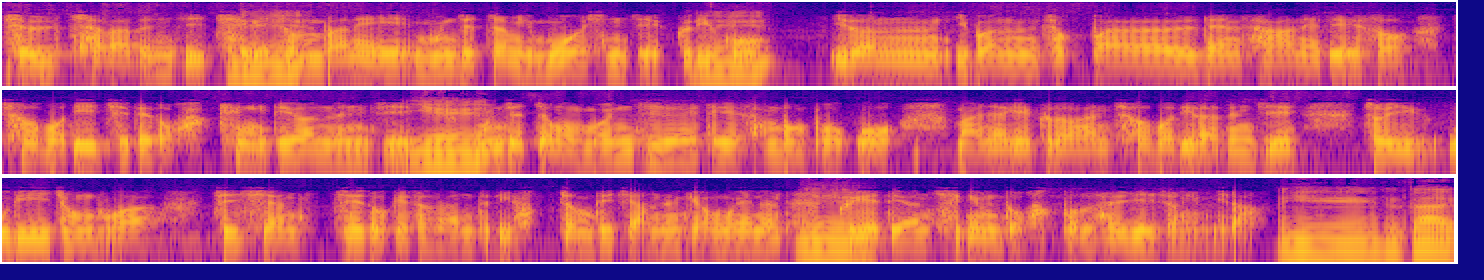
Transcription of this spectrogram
절차라든지 체계 네. 전반의 문제점이 무엇인지 그리고 네. 이런 이번 적발된 사안에 대해서 처벌이 제대로 확행이 되었는지 예. 문제점은 뭔지에 대해서 한번 보고 만약에 그러한 처벌이라든지 저희 우리 정부가 제시한 제도 개선안들이 확정되지 않는 경우에는 예. 그에 대한 책임도 확보를 할 예정입니다. 예, 그러니까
